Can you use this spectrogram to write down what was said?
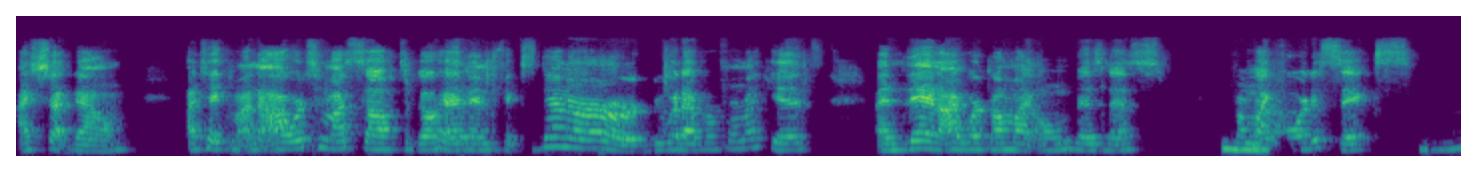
I shut down. I take an hour to myself to go ahead and fix dinner or do whatever for my kids. And then I work on my own business mm-hmm. from like four to 6 mm-hmm.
